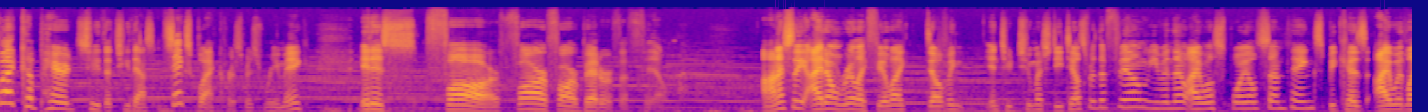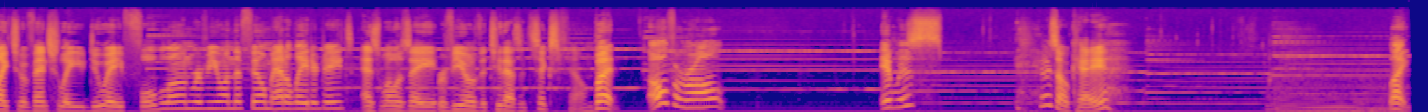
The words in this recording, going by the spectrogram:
But compared to the 2006 Black Christmas remake, it is far, far, far better of a film. Honestly, I don't really feel like delving into too much details for the film, even though I will spoil some things, because I would like to eventually do a full-blown review on the film at a later date, as well as a review of the 2006 film. But overall, it was... it was okay. Like,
